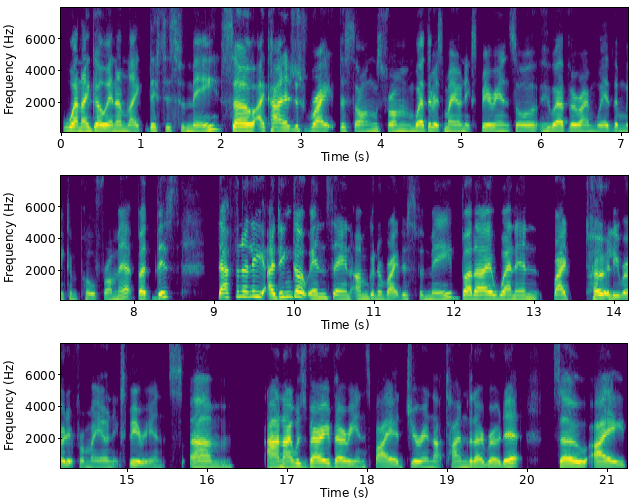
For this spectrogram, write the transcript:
when I go in, I'm like, this is for me. So I kind of just write the songs from whether it's my own experience or whoever I'm with, and we can pull from it. But this definitely, I didn't go in saying I'm going to write this for me, but I went in, I totally wrote it from my own experience. Um, and I was very, very inspired during that time that I wrote it. So I,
